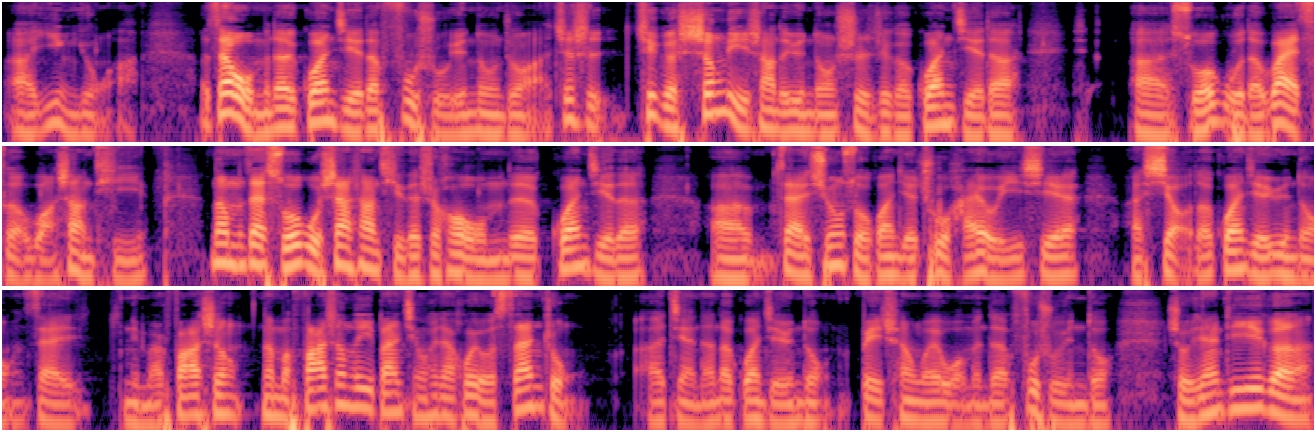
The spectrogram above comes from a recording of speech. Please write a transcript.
啊应用啊，在我们的关节的附属运动中啊，这是这个生理上的运动是这个关节的呃锁骨的外侧往上提。那么在锁骨向上提的时候，我们的关节的呃在胸锁关节处还有一些啊小的关节运动在里面发生。那么发生的一般情况下会有三种啊简单的关节运动，被称为我们的附属运动。首先第一个呢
